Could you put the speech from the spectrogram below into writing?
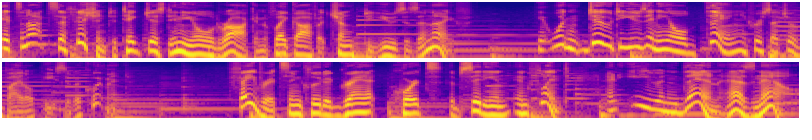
It's not sufficient to take just any old rock and flake off a chunk to use as a knife. It wouldn't do to use any old thing for such a vital piece of equipment. Favorites included granite, quartz, obsidian, and flint, and even then, as now,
